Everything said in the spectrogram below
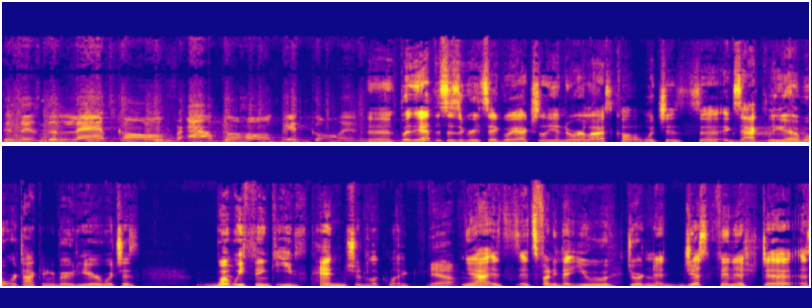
This is the last call for alcohol. Get going. Uh, but yeah, this is a great segue actually into our last call, which is uh, exactly mm. uh, what we're talking about here, which is what yeah. we think Ys 10 should look like. Yeah. Yeah, it's it's funny that you, Jordan, had just finished a, a,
